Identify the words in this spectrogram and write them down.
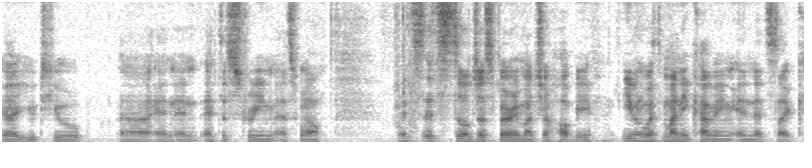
uh, YouTube uh, and and at the stream as well. It's it's still just very much a hobby. Even with money coming in, it's like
